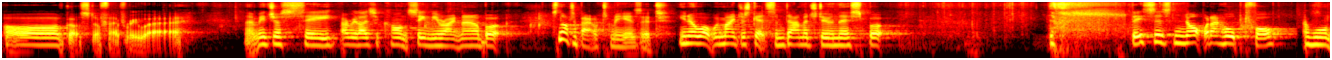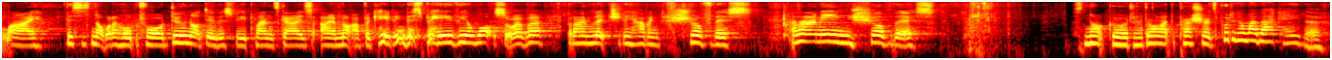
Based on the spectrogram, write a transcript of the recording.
Oh, I've got stuff everywhere. Let me just see. I realise you can't see me right now, but it's not about me, is it? You know what? We might just get some damage doing this, but this is not what I hoped for. I won't lie. This is not what I hoped for. Do not do this for your plants, guys. I am not advocating this behavior whatsoever, but I'm literally having to shove this. And I mean shove this. It's not good. I don't like the pressure it's putting on my back either.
